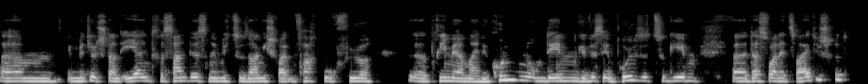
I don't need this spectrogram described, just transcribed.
ähm, im Mittelstand eher interessant ist, nämlich zu sagen, ich schreibe ein Fachbuch für äh, primär meine Kunden, um denen gewisse Impulse zu geben. Äh, das war der zweite Schritt.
